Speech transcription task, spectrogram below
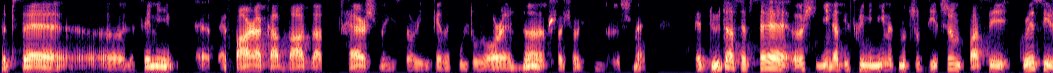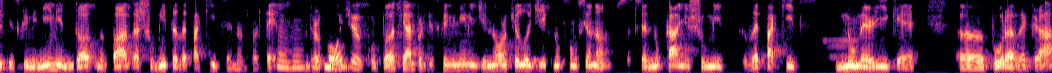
sepse le të themi e para ka baza të hershme historike dhe kulturore në shoqëri të ndryshme, E dyta sepse është një nga diskriminimet më të çuditshëm, pasi kryesisht diskriminimi ndodh në baza shumice dhe pakice në të vërtetë. Mm -hmm. Ndërkohë që kur bëhet fjalë për diskriminimin gjinor, kjo logjikë nuk funksionon, sepse nuk ka një shumicë dhe pakicë numerike burra dhe gra,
